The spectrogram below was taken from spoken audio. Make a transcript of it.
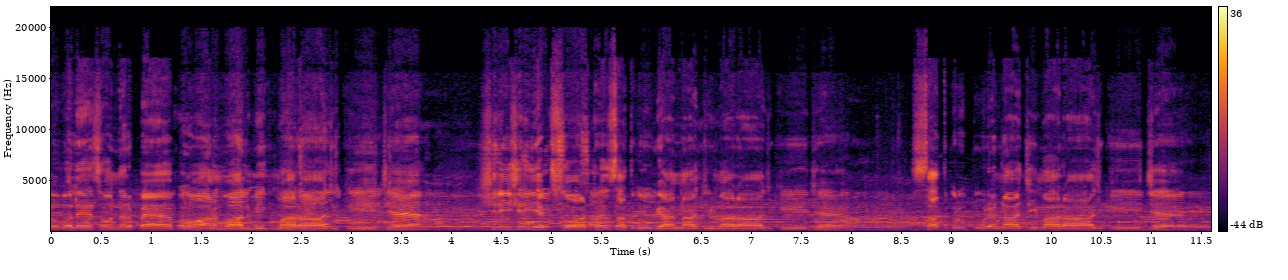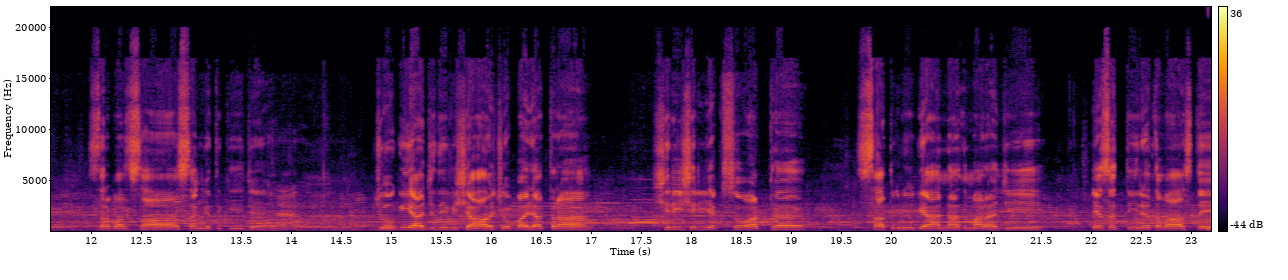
ਜੋ ਬੋਲੇ ਸੋਨਰ ਪੈ ਭਗਵਾਨ ਵਾਲਮੀਕ ਮਹਾਰਾਜ ਕੀ ਜੈ। ਸ਼੍ਰੀ ਸ਼੍ਰੀ 108 ਸਤਿਗੁਰੂ ਗਿਆਨਨਾਥ ਜੀ ਮਹਾਰਾਜ ਕੀ ਜੈ। ਸਤਿਗੁਰੂ ਪੂਰਨਨਾਥ ਜੀ ਮਹਾਰਾਜ ਕੀ ਜੈ। ਸਰਬੱਤ ਸਾਧ ਸੰਗਤ ਕੀ ਜੈ। ਜੋ ਕਿ ਅੱਜ ਦੀ ਵਿਸ਼ਾਲ ਸ਼ੋਭਾ ਯਾਤਰਾ ਸ਼੍ਰੀ ਸ਼੍ਰੀ 108 ਸਤਿਗੁਰੂ ਗਿਆਨਨਾਥ ਮਹਾਰਾਜ ਜੀ ਇਸ ਤੀਰਥ ਵਾਸਤੇ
